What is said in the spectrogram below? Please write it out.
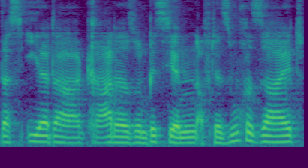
dass ihr da gerade so ein bisschen auf der Suche seid.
